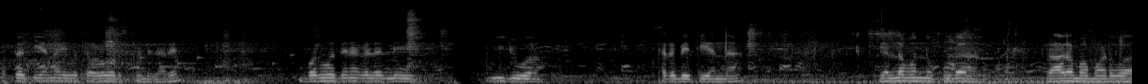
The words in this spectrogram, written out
ಪದ್ಧತಿಯನ್ನು ಇವತ್ತು ಅಳವಡಿಸ್ಕೊಂಡಿದ್ದಾರೆ. ಬರುವ ದಿನಗಳಲ್ಲಿ ಈಜುವ ತರಬೇತಿಯನ್ನು ಎಲ್ಲವನ್ನು ಕೂಡ ಪ್ರಾರಂಭ ಮಾಡುವ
